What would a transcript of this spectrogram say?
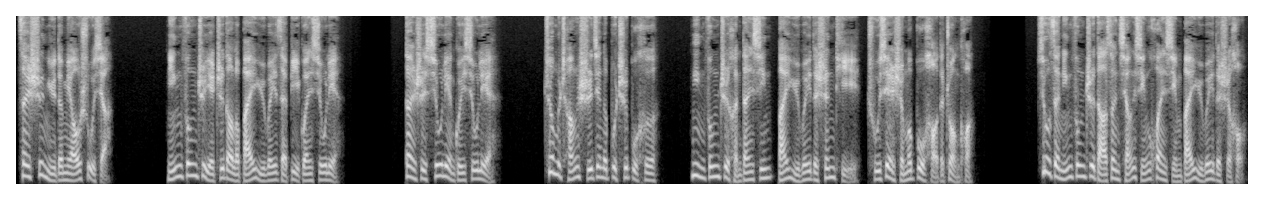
在侍女的描述下，宁风致也知道了白羽薇在闭关修炼。但是修炼归修炼，这么长时间的不吃不喝，宁风致很担心白羽薇的身体出现什么不好的状况。就在宁风致打算强行唤醒白羽薇的时候，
